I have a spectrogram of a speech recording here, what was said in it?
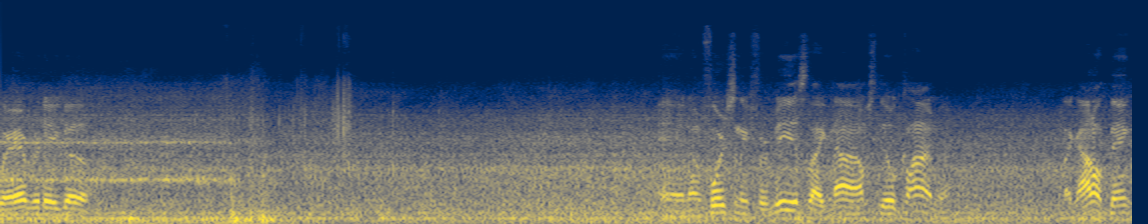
wherever they go. And unfortunately for me, it's like, nah, I'm still climbing. Like, I don't think,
